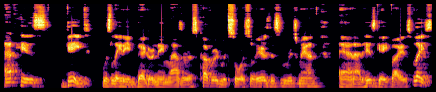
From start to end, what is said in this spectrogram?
at his gate was laid a beggar named Lazarus, covered with sores. So here's this rich man, and at his gate by his place,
